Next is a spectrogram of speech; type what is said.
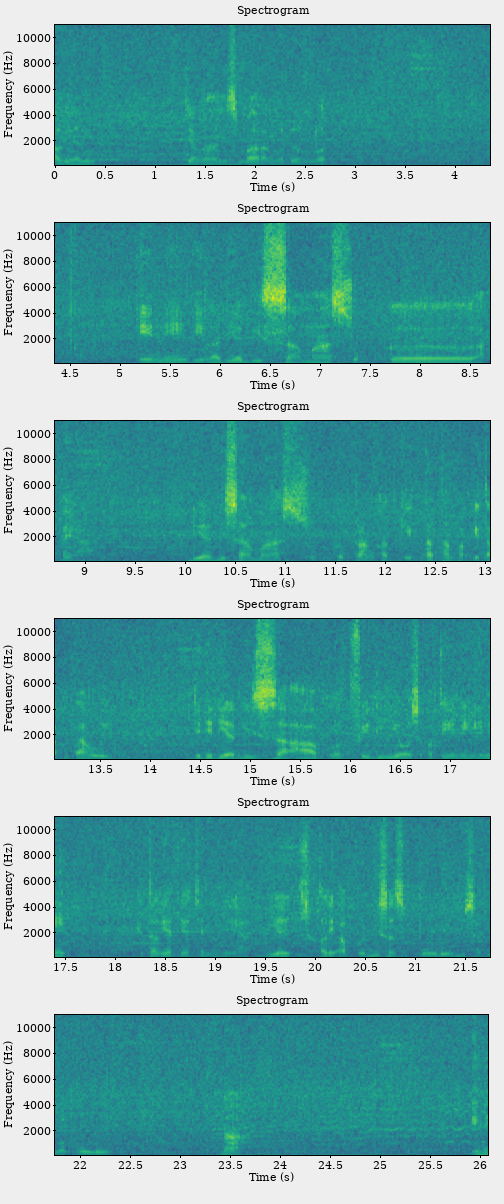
kalian jangan sembarang ngedownload. Ini gila dia bisa masuk ke apa ya dia bisa masuk ke perangkat kita tanpa kita ketahui. Jadi dia bisa upload video seperti ini. Ini kita lihat ya channelnya ya. Dia itu sekali upload bisa 10 bisa 20 nah ini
